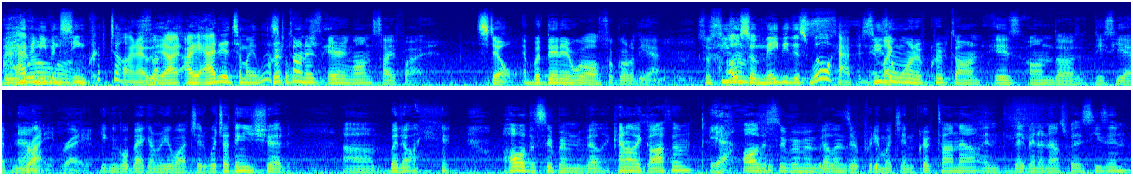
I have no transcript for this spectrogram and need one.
I haven't will, even uh, seen Krypton. I, so- I, I added it to my list. Krypton is airing on Sci-Fi, still. but then it will also go to the app. So season Oh, so maybe this will happen. Season like, one of Krypton is on the DC app now. Right, right. You can go back and rewatch it, which I think you should. Um, but all, all the Superman villains, kind of like Gotham. Yeah. All the Superman villains are pretty much in Krypton now, and they've been announced for the season.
